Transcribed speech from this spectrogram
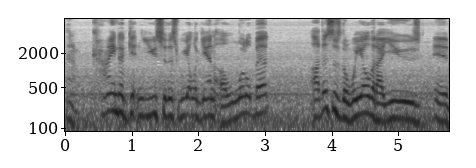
And I'm kind of getting used to this wheel again a little bit. Uh, this is the wheel that I used, it,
